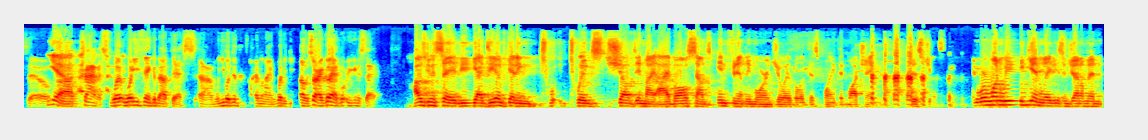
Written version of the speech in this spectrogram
So Yeah. uh, Travis, what what do you think about this? Um, when you looked at the timeline, what did you? Oh, sorry. Go ahead. What were you going to say? I was going to say the idea of getting tw- twigs shoved in my eyeballs sounds infinitely more enjoyable at this point than watching this team. And we're one week in, ladies and gentlemen.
